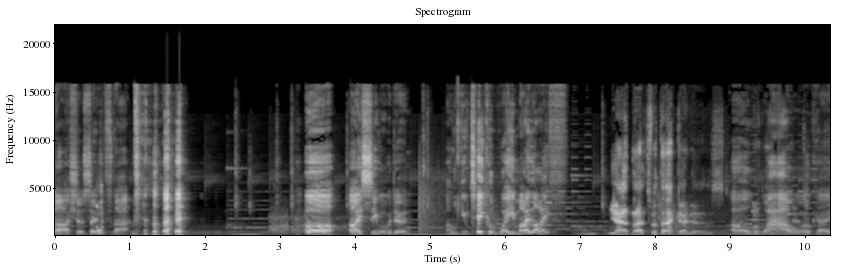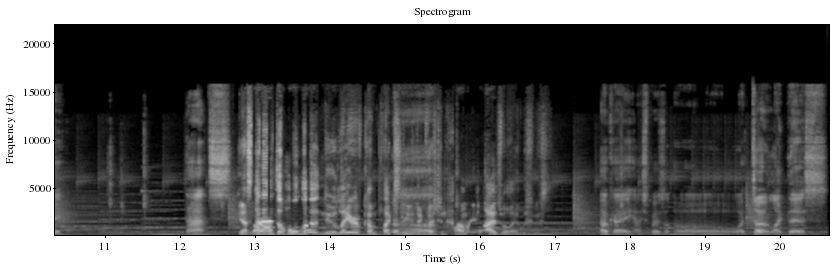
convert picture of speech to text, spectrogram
oh, I should have saved it for that. oh, I see what we're doing. Oh, you take away my life? Yeah, that's what that guy does. Oh, Oh, wow, okay. That's... Yes, that adds a whole new layer of complexity to the uh. question: How many lives will I lose? Okay, I suppose... Oh, I don't like this.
